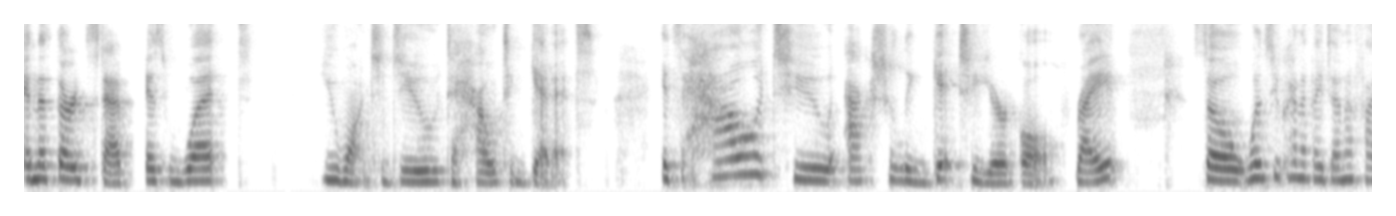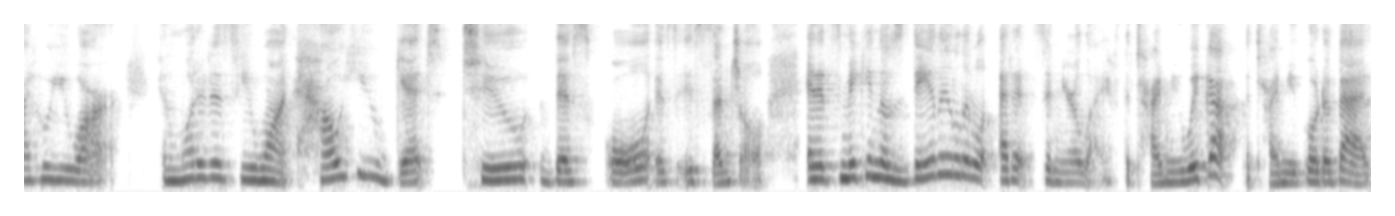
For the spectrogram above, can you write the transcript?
And the third step is what you want to do to how to get it. It's how to actually get to your goal, right? So once you kind of identify who you are and what it is you want, how you get to this goal is essential. And it's making those daily little edits in your life the time you wake up, the time you go to bed,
